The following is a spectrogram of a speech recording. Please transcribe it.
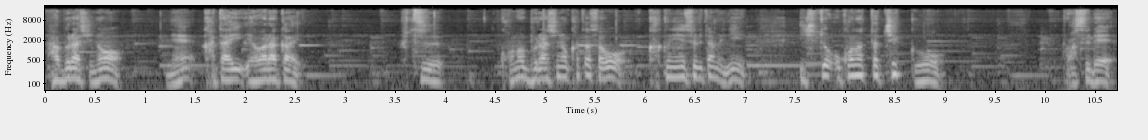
歯ブラシのね硬い柔らかい普通。このブラシの硬さを確認するために一度行ったチェックを忘れ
